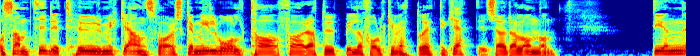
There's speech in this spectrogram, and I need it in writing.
Och samtidigt, hur mycket ansvar ska Millwall ta för att utbilda folk i vett och etikett i södra London? Det är en,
